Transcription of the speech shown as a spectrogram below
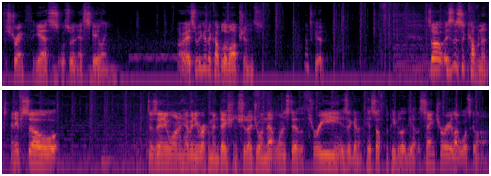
for strength. Yes, also an S scaling. Alright, so we got a couple of options. That's good. So, is this a covenant? And if so, does anyone have any recommendations? Should I join that one instead of the three? Is it going to piss off the people at the other sanctuary? Like, what's going on?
